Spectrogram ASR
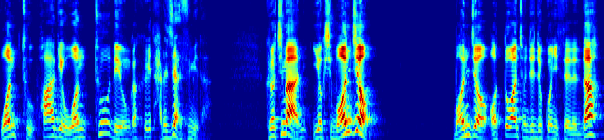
원투, 화학의 원투 내용과 크게 다르지 않습니다. 그렇지만 이 역시 먼저 먼저 어떠한 전제 조건이 있어야 된다?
